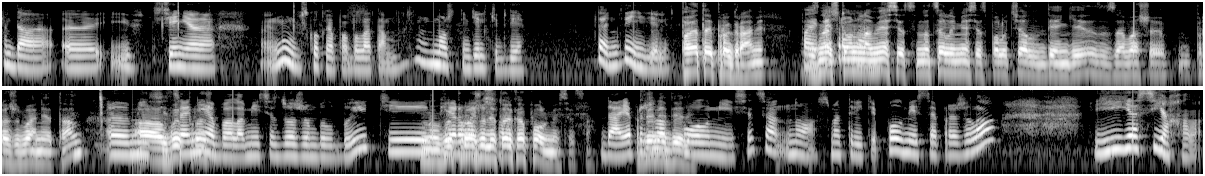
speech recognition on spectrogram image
Да, э, и в течение, э, ну, сколько я побыла там, ну, может, недельки две. Да, две недели. По этой программе. По Значит, он на месяц, на целый месяц получал деньги за ваше проживание там. Э, А вы Месяца не прож- было, месяц должен был быть. Но вы первого прожили числа. только полмесяца. Да, я прожила полмесяца, но смотрите, полмесяца я прожила, и я съехала.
